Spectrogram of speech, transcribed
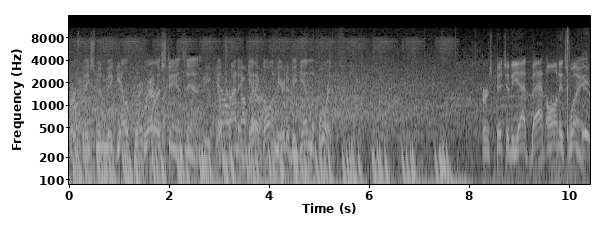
First baseman Miguel Cabrera stands in. He'll try to get it going here to begin the fourth. First pitch of the at bat on its way.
